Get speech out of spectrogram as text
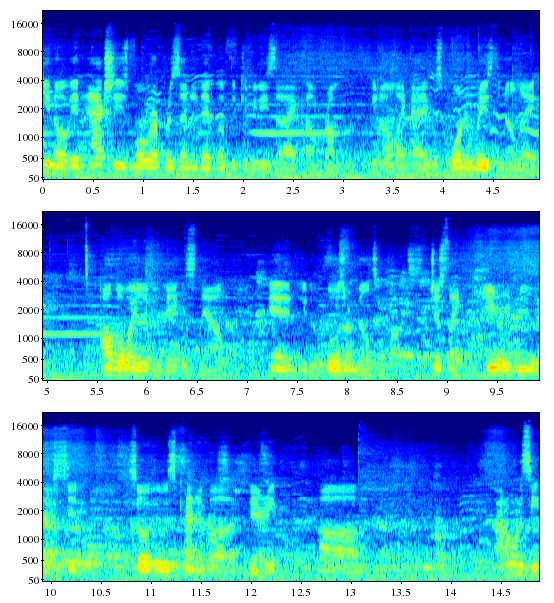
you know, it actually is more representative of the communities that I come from. You know, like I was born and raised in LA, although I live in Vegas now, and you know, those are melting pots, just like here in New York City. So it was kind of a very, um, I don't want to say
